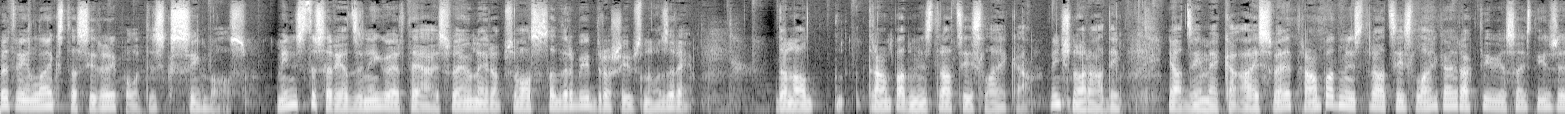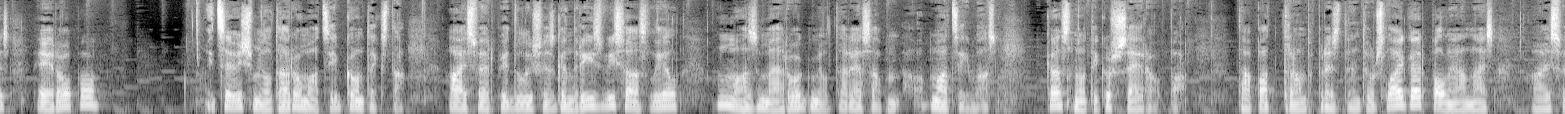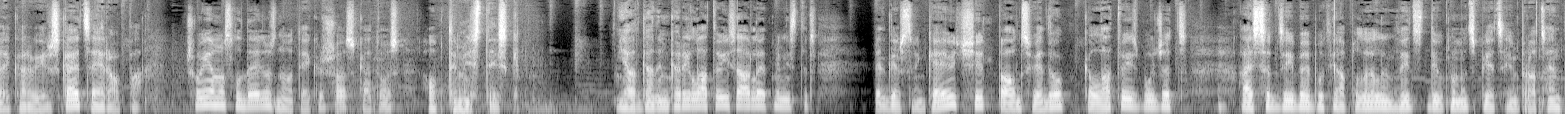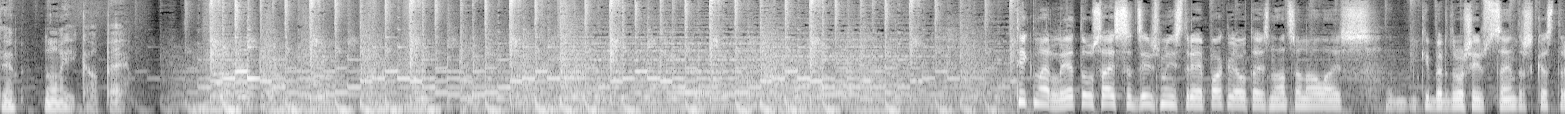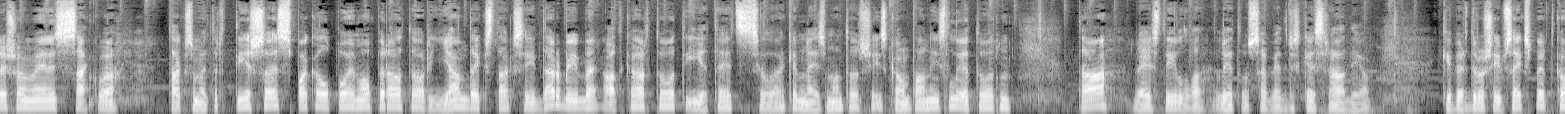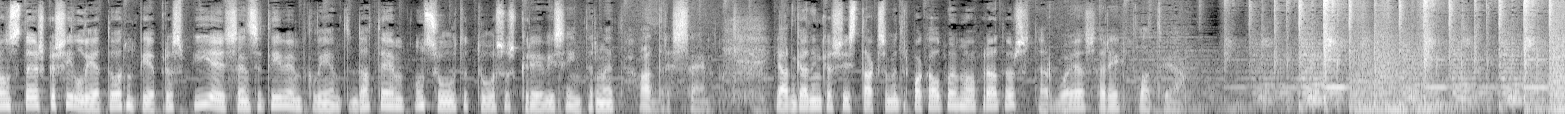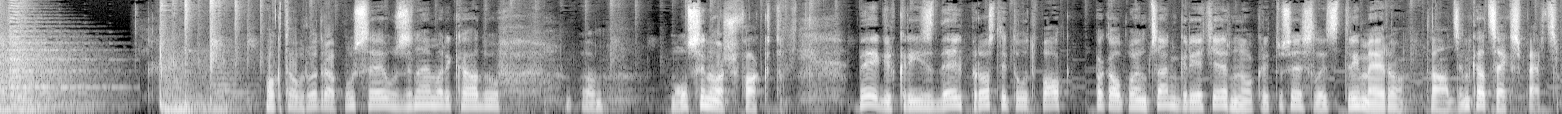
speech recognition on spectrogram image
bet vienlaikus tas ir arī politisks simbols. Ministrs arī atzinīgi vērtē ASV un Eiropas valsts sadarbību drošības nozarē. Donalda Trumpa administrācijas laikā. Viņš norādīja, jāatzīmē, ka ASV Trumpa administrācijas laikā ir aktīvi iesaistījusies Eiropā, it sevišķi militāro mācību kontekstā. ASV ir piedalījušies gandrīz visās liela un maza mēroga militārajās apmācībās, kas notikušas Eiropā. Tāpat Trumpa prezidentūras laikā ir palielinājis ASV karavīru skaits Eiropā. Šo iemeslu dēļ uz notiekušo skatos optimistiski. Jāatgādina, ka arī Latvijas ārlietu ministrs Edgars Rinkevičs ir paudis viedokli, ka Latvijas budžets aizsardzībai būtu jāpalielina līdz 2,5% no IKP. Tikmēr Lietuvas aizsardzības ministrijai pakļautais Nacionālais kiberdrošības centrs, kas trešo mēnesi seko taksometra tiešsaistes pakalpojumu operatoru Jandeks taksiju darbībai, atkārtoti ieteica cilvēkiem neizmantot šīs kompānijas lietotni. Tā vēstīja Lietuvas sabiedriskais rādio. Kiberdrošības eksperti konstatējuši, ka šī lietotne pieprasa pieeju sensitīviem klientu datiem un sūta tos uz Krievijas interneta adresēm. Jāatgādina, ka šis taksometru pakalpojumu operators darbojas arī Latvijā. Oktobra otrā pusē uzzinājām arī kādu um, mulsinošu faktu. Bēgļu krīzes dēļ prostitūtu pakalpojumu cena Grieķijā ir nokritusies līdz 3 eiro. Tā atzina kāds eksperts.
